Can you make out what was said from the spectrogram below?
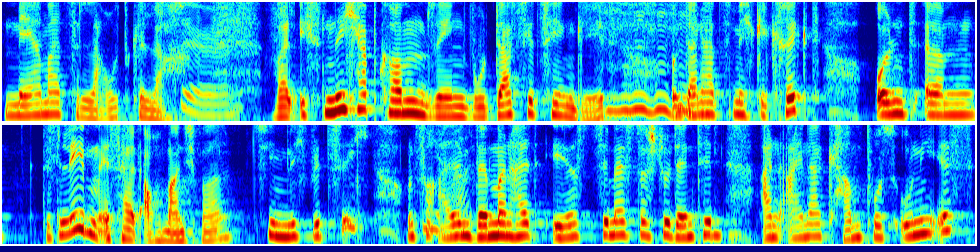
mehrmals laut gelacht, weil ich es nicht habe kommen sehen, wo das jetzt hingeht. Und dann hat es mich gekriegt und ähm, das Leben ist halt auch manchmal ziemlich witzig und vor allem, wenn man halt Erstsemesterstudentin an einer Campus-Uni ist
